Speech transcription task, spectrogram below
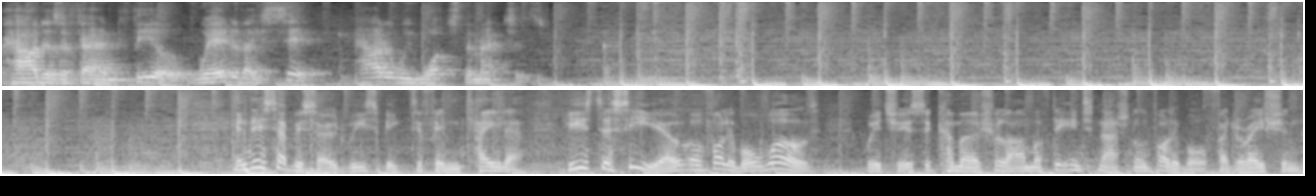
How does a fan feel? Where do they sit? How do we watch the matches? In this episode, we speak to Finn Taylor. He's the CEO of Volleyball World, which is the commercial arm of the International Volleyball Federation.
